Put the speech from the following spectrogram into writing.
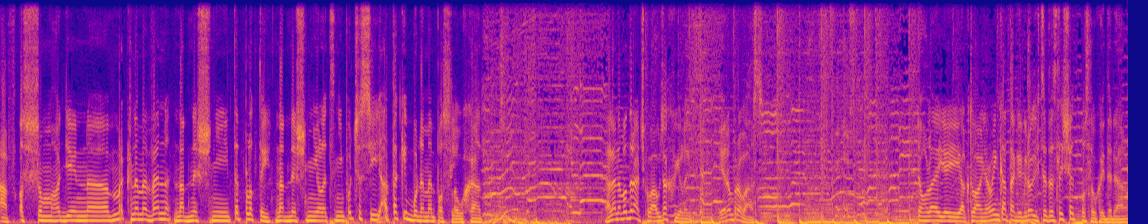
a v 8 hodin eh, mrkneme ven na dnešní teploty, na dnešní letní počasí a taky budeme poslouchat. Helena Vondráčková už za chvíli, jenom pro vás. Tohle je její aktuální novinka, tak kdo ji chcete slyšet, poslouchejte dál.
